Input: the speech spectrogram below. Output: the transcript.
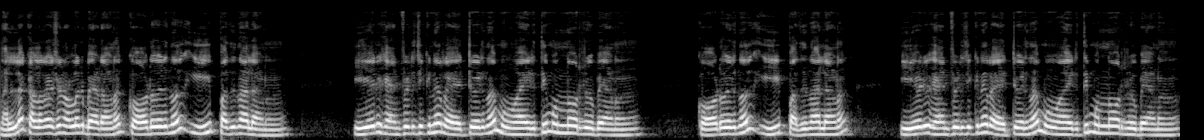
നല്ല കളറേഷൻ ഉള്ളൊരു ബേഡാണ് കോഡ് വരുന്നത് ഈ പതിനാലാണ്. ഈ ഒരു ഹാൻഡ് ഫീഡ് ചിക്കിന് റേറ്റ് വരുന്നത് മൂവായിരത്തി മുന്നൂറ് രൂപയാണ്. കോഡ് വരുന്നത് ഈ പതിനാലാണ്. ഈ ഒരു ഹാൻഡ് ഫീഡ് ചിക്കിന് റേറ്റ് വരുന്നത് മൂവായിരത്തി മുന്നൂറ് രൂപയാണ്.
